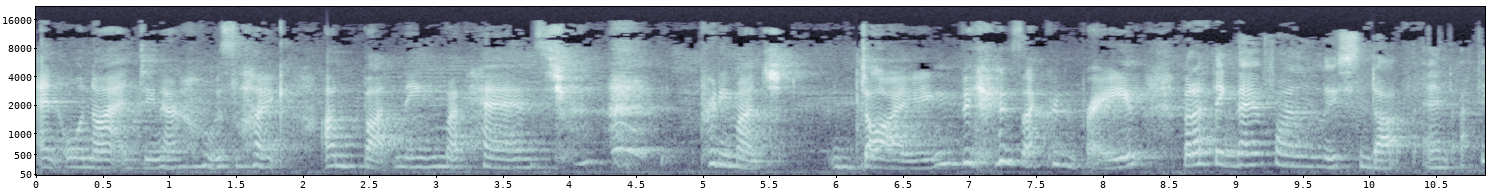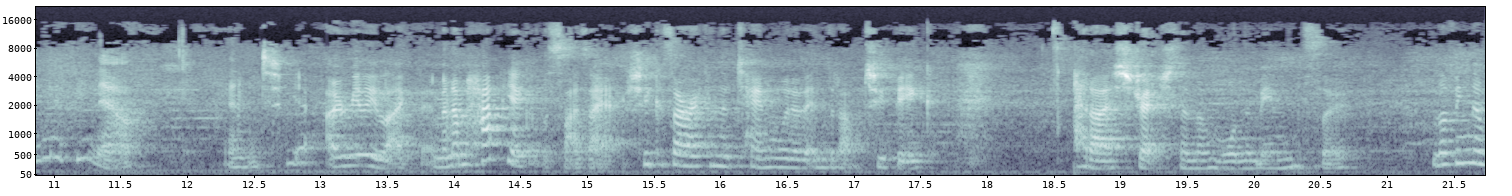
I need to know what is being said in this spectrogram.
And all night at dinner I was like unbuttoning my pants. pretty much dying because I couldn't breathe. But I think they've finally loosened up and I think they're fit now. And yeah, I really like them. And I'm happy I got the size I actually because I reckon the 10 would have ended up too big had I stretched them and worn them in. So loving them.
